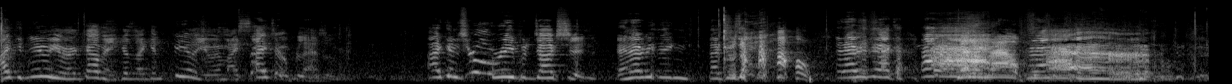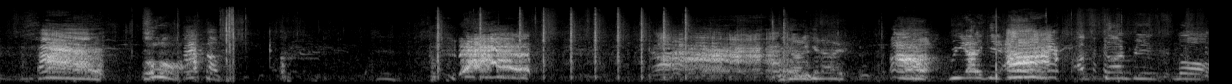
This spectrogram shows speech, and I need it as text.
I knew you were coming because I can feel you in my cytoplasm. I control reproduction and everything that goes out and everything that goes ah! Get him out! Ah! Ah! We out. Ah! We gotta get out! Ah! I'm done being small!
